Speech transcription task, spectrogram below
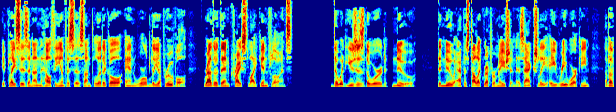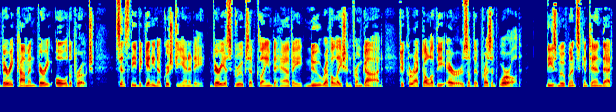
It places an unhealthy emphasis on political and worldly approval rather than Christ-like influence. Though it uses the word new, the New Apostolic Reformation is actually a reworking of a very common, very old approach since the beginning of Christianity, various groups have claimed to have a new revelation from God to correct all of the errors of the present world. These movements contend that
